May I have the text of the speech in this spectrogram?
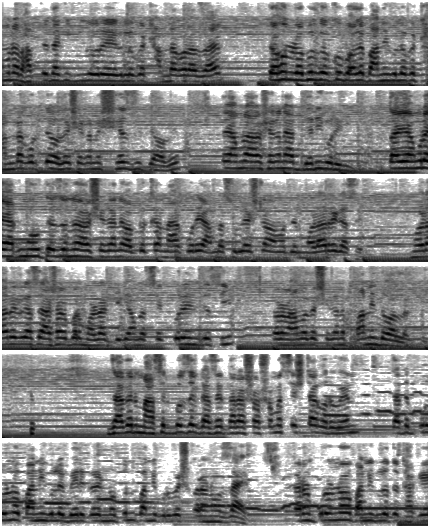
আমরা ভাবতে থাকি কী করে এগুলোকে ঠান্ডা করা যায়। তখন রবিউল কাকু বলে, পানিগুলোকে ঠান্ডা করতে হলে সেখানে সেচ দিতে হবে। তাই আমরা আর সেখানে আর দেরি করিনি। তাই আমরা এক মুহূর্তের জন্য আর সেখানে অপেক্ষা না করে আমরা চলে আসলাম আমাদের মর্ডারের কাছে। মর্ডারের কাছে আসার পর মর্ডারটিকে আমরা চেক করে নিতেছি, কারণ আমাদের সেখানে পানি দেওয়া লাগবে। যাদের মাছের বোঝের আছে, তারা সবসময় চেষ্টা করবেন যাতে পুরনো পানিগুলো বের করে নতুন পানি প্রবেশ করানো যায়। কারণ পুরনো পানিগুলোতে থাকে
